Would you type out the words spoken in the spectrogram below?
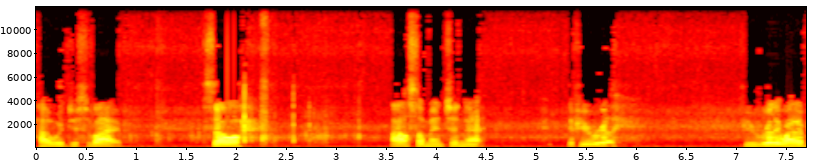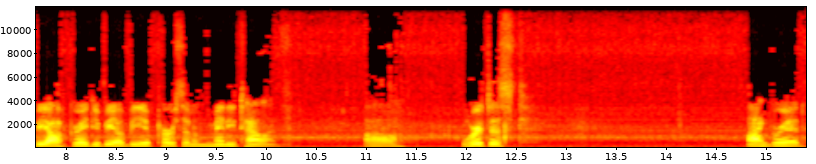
how would you survive? So I also mentioned that if you really if you really want to be off grid you'd be able to be a person of many talents. Uh, we're just on grid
